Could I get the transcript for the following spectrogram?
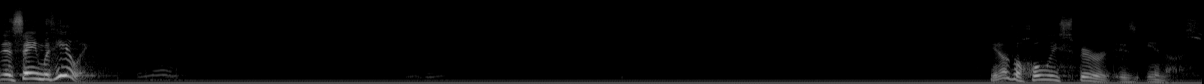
the same with healing. You know, the Holy Spirit is in us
